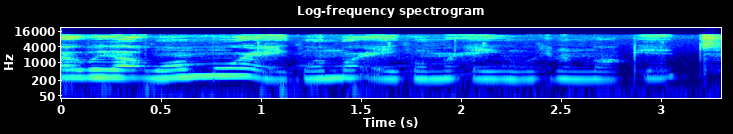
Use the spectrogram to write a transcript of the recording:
Alright, we got one more egg, one more egg, one more egg, and we can unlock it.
